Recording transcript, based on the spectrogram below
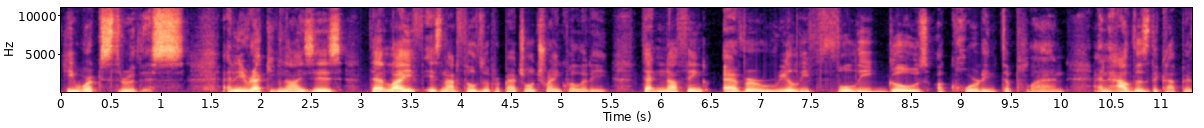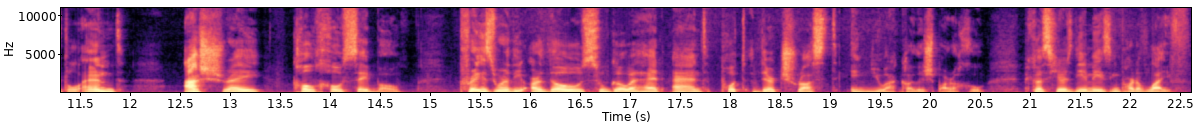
He works through this. And he recognizes that life is not filled with perpetual tranquility, that nothing ever really fully goes according to plan. And how does the kapitel end? Ashrei kol chosebo. Praiseworthy are those who go ahead and put their trust in you, Baruch Hu. Because here's the amazing part of life.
